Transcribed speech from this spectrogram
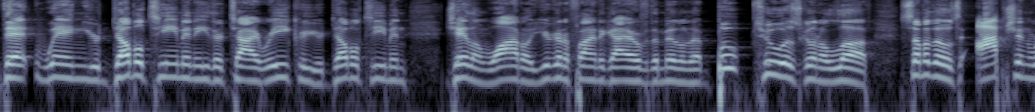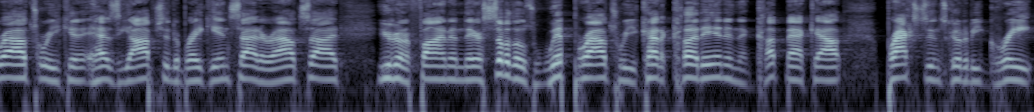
that when you're double teaming either Tyreek or you're double teaming Jaylen Waddle, you're going to find a guy over the middle that boop Tua's going to love. Some of those option routes where he can has the option to break inside or outside, you're going to find him there. Some of those whip routes where you kind of cut in and then cut back out, Braxton's going to be great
